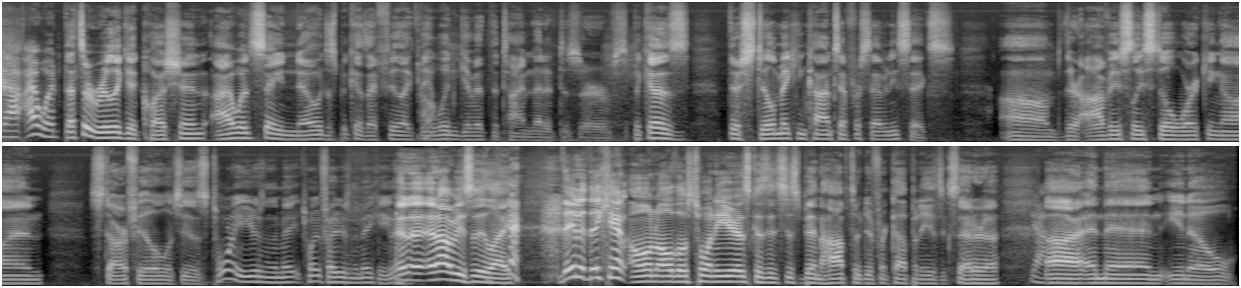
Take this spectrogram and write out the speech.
Yeah, I would. that's a really good question. I would say no, just because I feel like Oh. they wouldn't give it the time that it deserves. Because they're still making content for seventy six. Um, they're obviously still working on Starfield, which is twenty years in the make, twenty five years in the making, and and obviously like they they can't own all those twenty years because it's just been hopped to different companies, etc. Yeah. Uh, and then you know,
